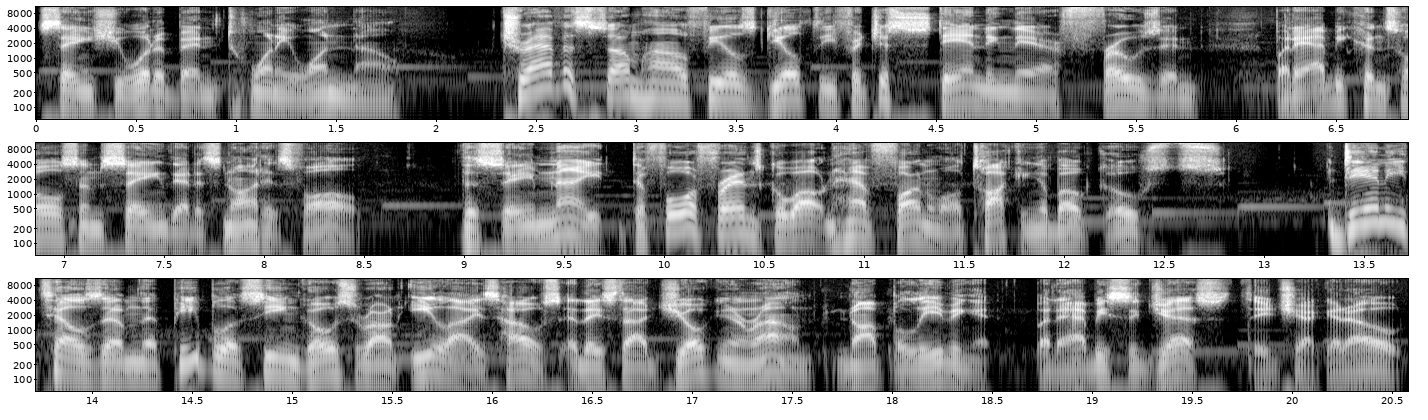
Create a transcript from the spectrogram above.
saying she would have been 21 now. Travis somehow feels guilty for just standing there, frozen, but Abby consoles him, saying that it's not his fault. The same night, the four friends go out and have fun while talking about ghosts. Danny tells them that people have seen ghosts around Eli's house and they start joking around, not believing it, but Abby suggests they check it out.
